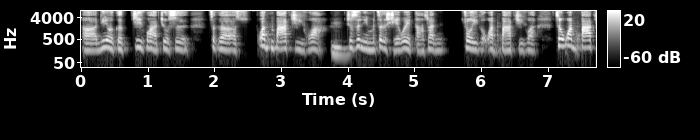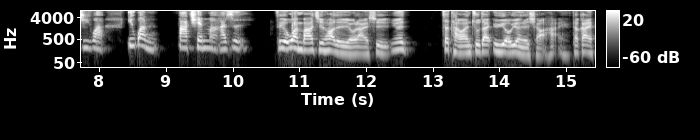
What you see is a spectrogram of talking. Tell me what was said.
呃，你有个计划，就是这个万八计划，嗯就是你们这个协会打算做一个万八计划。这万八计划一万八千吗？还是这个万八计划的由来是因为在台湾住在育幼院的小孩，大概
